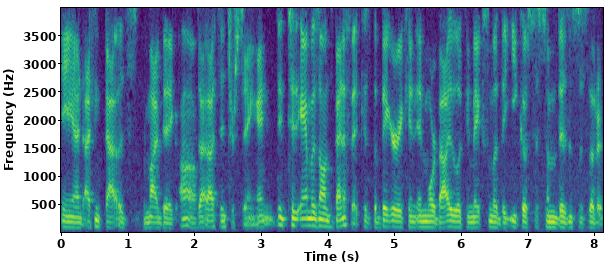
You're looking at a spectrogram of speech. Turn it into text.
And I think that was my big, oh, that, that's interesting. And to Amazon's benefit, because the bigger it can and more valuable it can make some of the ecosystem businesses that it,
